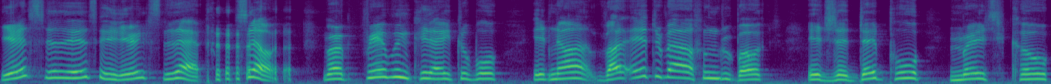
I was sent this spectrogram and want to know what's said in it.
yes, yes, yes, that. so my favorite collectible is not, but it's about a hundred bucks. It's the Deadpool Mezco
